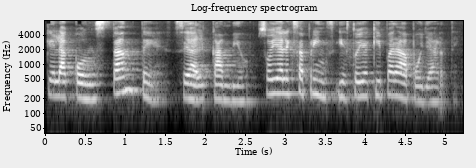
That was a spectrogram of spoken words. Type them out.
que la constante sea el cambio. Soy Alexa Prince y estoy aquí para apoyarte.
